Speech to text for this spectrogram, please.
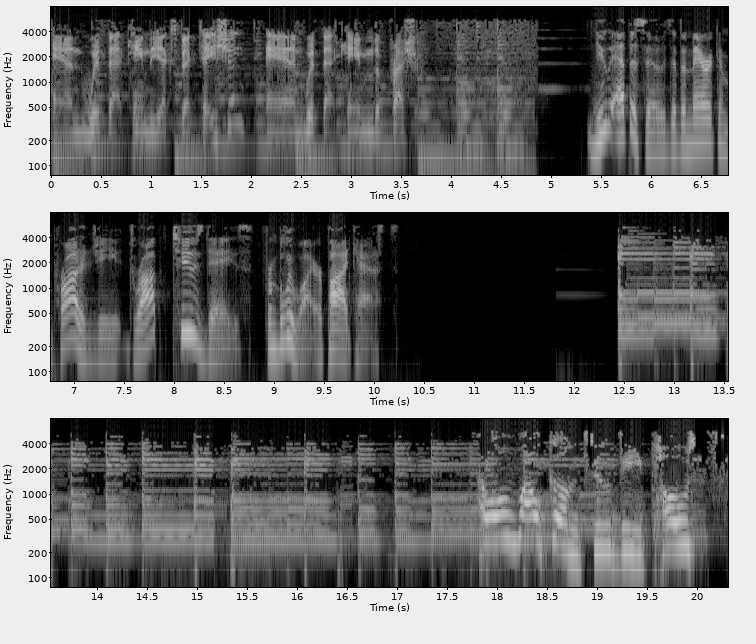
And with that came the expectation, and with that came the pressure. New episodes of American Prodigy drop Tuesdays from Blue Wire Podcasts. Hello, welcome to the post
